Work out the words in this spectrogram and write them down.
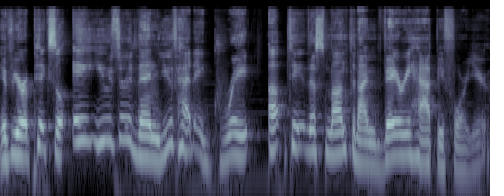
If you're a Pixel 8 user, then you've had a great update this month and I'm very happy for you.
